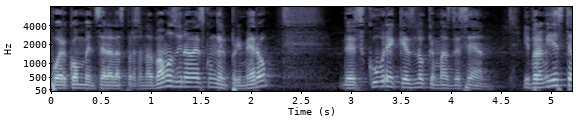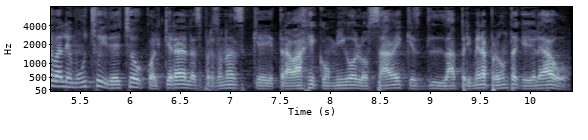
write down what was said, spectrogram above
poder convencer a las personas. Vamos de una vez con el primero. Descubre qué es lo que más desean. Y para mí este vale mucho y de hecho cualquiera de las personas que trabaje conmigo lo sabe que es la primera pregunta que yo le hago.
